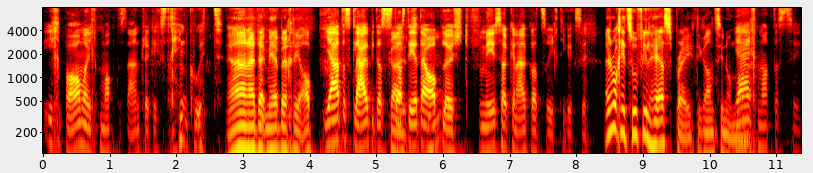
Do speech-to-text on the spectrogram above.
ich ein paar Mal, ich mag den Soundtrack extrem gut. Ja, nein, der hat mich eben ein bisschen ab. Ja, das glaube ich, dass, Geil. dass der da ablöst. Für mich ist es halt genau gerade das Richtige gewesen. Es ist ein zu viel Hairspray, die ganze Nummer. Ja, ich mag das Zeug.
